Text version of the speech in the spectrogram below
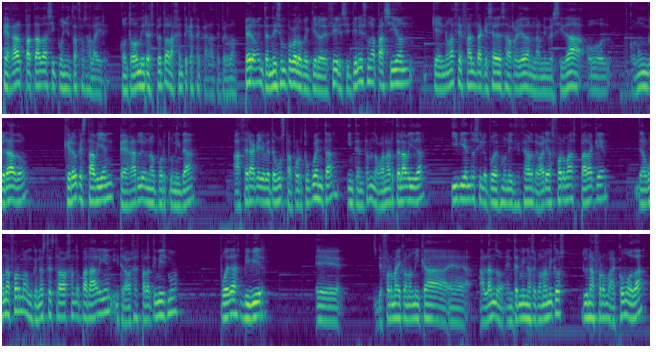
pegar patadas y puñetazos al aire. Con todo mi respeto a la gente que hace karate, perdón. Pero entendéis un poco lo que quiero decir. Si tienes una pasión que no hace falta que sea desarrollada en la universidad o con un grado, creo que está bien pegarle una oportunidad hacer aquello que te gusta por tu cuenta, intentando ganarte la vida y viendo si lo puedes monetizar de varias formas para que, de alguna forma, aunque no estés trabajando para alguien y trabajes para ti mismo, puedas vivir eh, de forma económica, eh, hablando en términos económicos, de una forma cómoda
